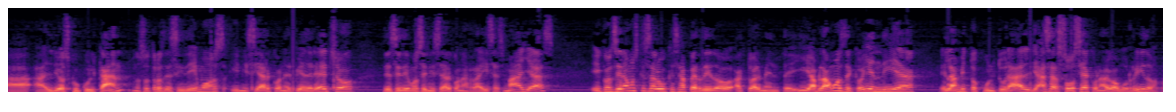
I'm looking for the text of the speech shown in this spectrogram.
al dios Cuculcán. Nosotros decidimos iniciar con el pie derecho, decidimos iniciar con las raíces mayas y consideramos que es algo que se ha perdido actualmente. Y hablamos de que hoy en día el ámbito cultural ya se asocia con algo aburrido.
